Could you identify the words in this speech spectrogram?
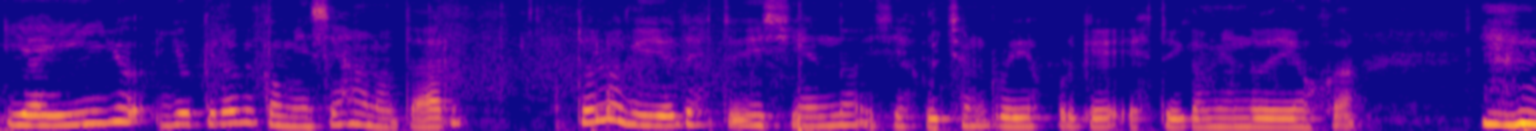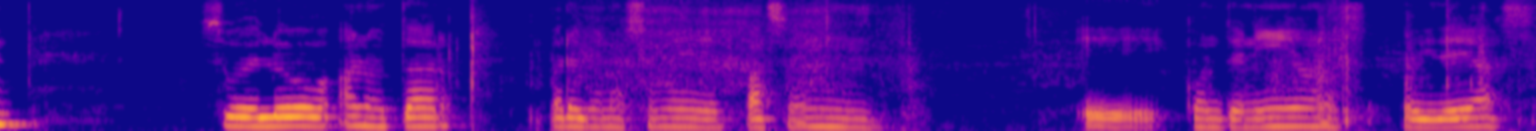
Y ahí yo, yo creo que comiences a notar todo lo que yo te estoy diciendo, y si escuchan ruidos porque estoy cambiando de hoja, suelo anotar para que no se me pasen eh, contenidos o ideas,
